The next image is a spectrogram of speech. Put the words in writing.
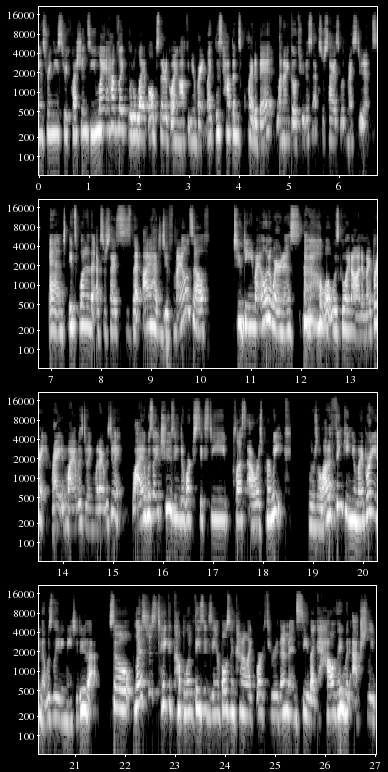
answering these three questions, you might have like little light bulbs that are going off in your brain. Like this happens quite a bit when I go through this exercise with my students. And it's one of the exercises that I had to do for my own self to gain my own awareness about what was going on in my brain, right? And why I was doing what I was doing. Why was I choosing to work 60 plus hours per week? There was a lot of thinking in my brain that was leading me to do that. So let's just take a couple of these examples and kind of like work through them and see like how they would actually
